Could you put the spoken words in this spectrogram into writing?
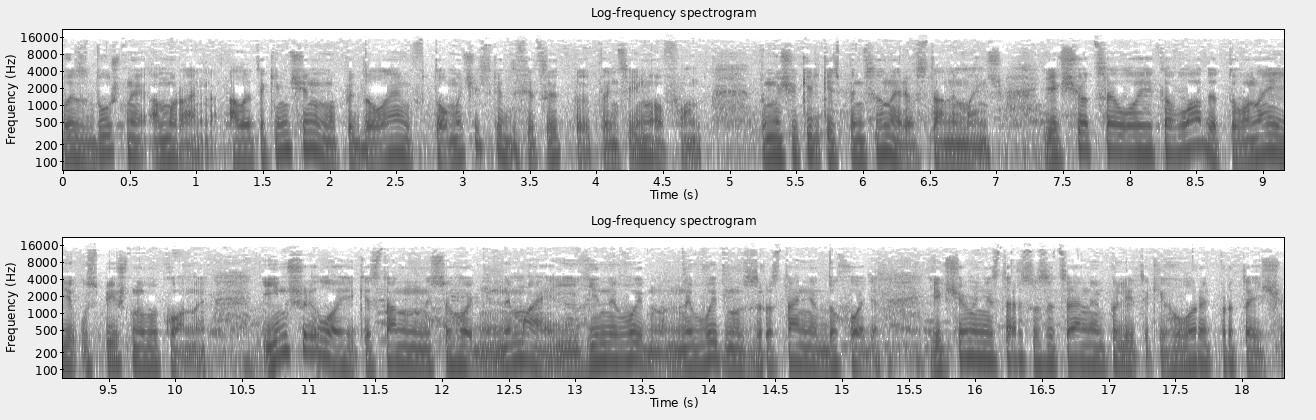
бездушно і аморально. Але таким чином ми подолаємо в тому числі дефіцит пенсійного фонду, тому що кількість пенсіонерів стане менше. Якщо це логіка влади, то вона її успішно виконує. Іншої логіки станом на сьогодні немає. Її не видно, не видно зростання доходів. Якщо Міністерство соціальної політики говорить про те, що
